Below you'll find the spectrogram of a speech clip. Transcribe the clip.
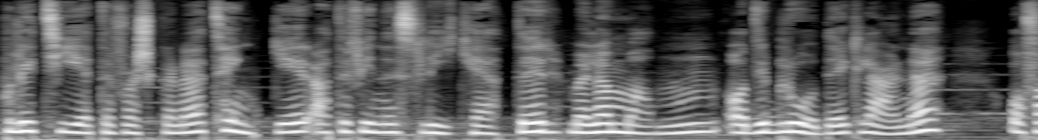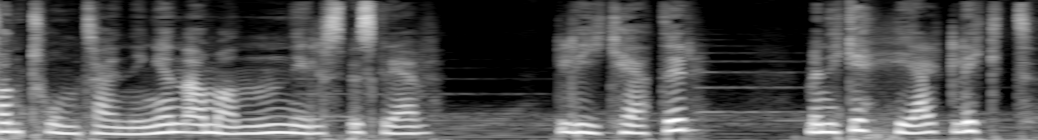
Politietterforskerne tenker at det finnes likheter mellom mannen og de blodige klærne og fantomtegningen av mannen Nils beskrev. Likheter, men ikke helt likt.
